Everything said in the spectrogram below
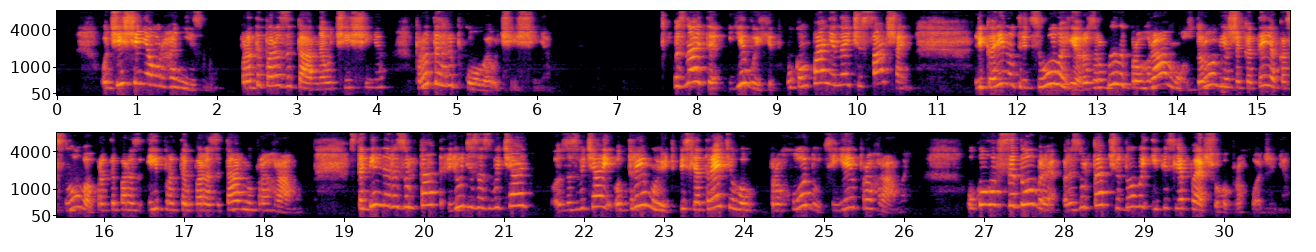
очищення організму, протипаразитарне очищення, протигрибкове очищення. Ви знаєте, є вихід. У компанії Nature Sunshine лікарі-нутриціологи розробили програму здоров'я ЖКТ як основа і протипаразитарну програму. Стабільний результат люди зазвичай, зазвичай отримують після третього проходу цієї програми. У кого все добре, результат чудовий і після першого проходження.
